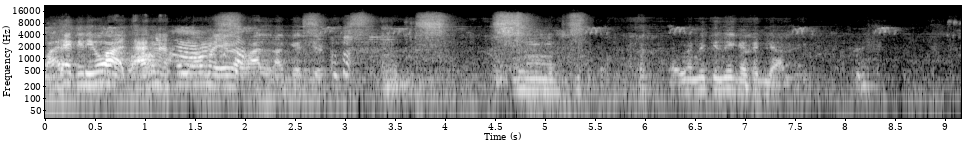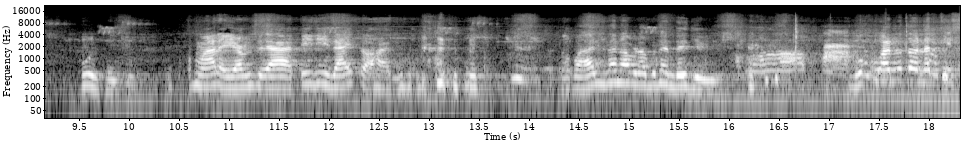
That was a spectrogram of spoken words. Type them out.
મારે કરી વા ઢાકણા ખોલવામાં એવા વાર લાગે છે હવે નક્કી નહીં કે કેટલી આવે થઈ મારે એમ છે આ ત્રીજી જાય તો હારી. તો હારી છે ને આપણે બધાને દઈ દેવી. મૂકવાનું તો નથી જ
